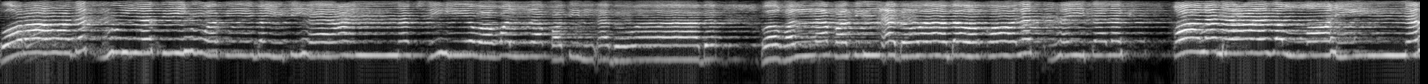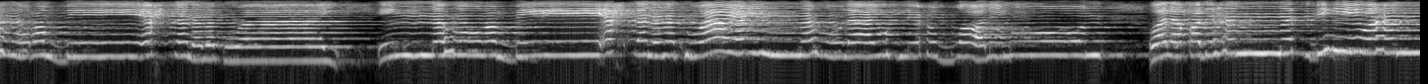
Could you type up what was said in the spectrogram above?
وراودته التي هو في بيتها عن نفسه وغلقت الأبواب وغلقت الأبواب وقالت هيت لك قال معاذ الله إنه ربي أحسن مثواي إنه ربي أحسن مثواي إنه لا يفلح الظالمون ولقد همت به وهم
